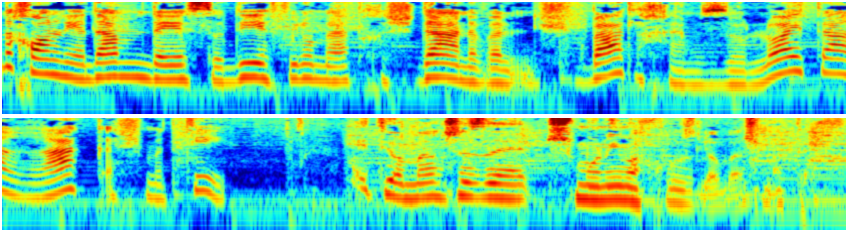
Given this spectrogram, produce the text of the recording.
נכון, אני אדם די יסודי, אפילו מעט חשדן, אבל נשבעת לכם, זו לא הייתה רק אשמתי. הייתי אומר שזה 80% לא באשמתך.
